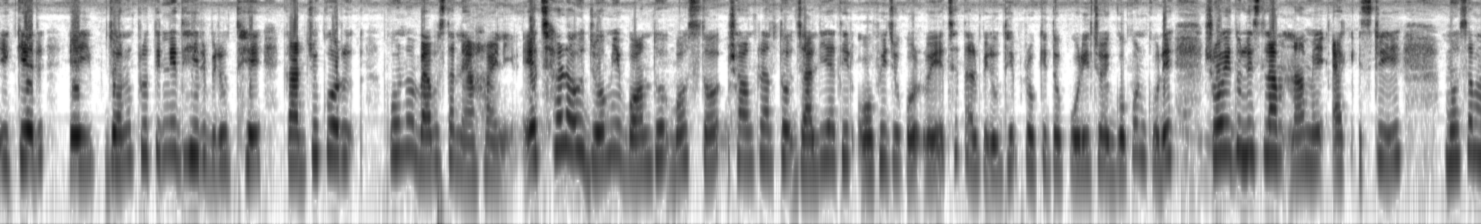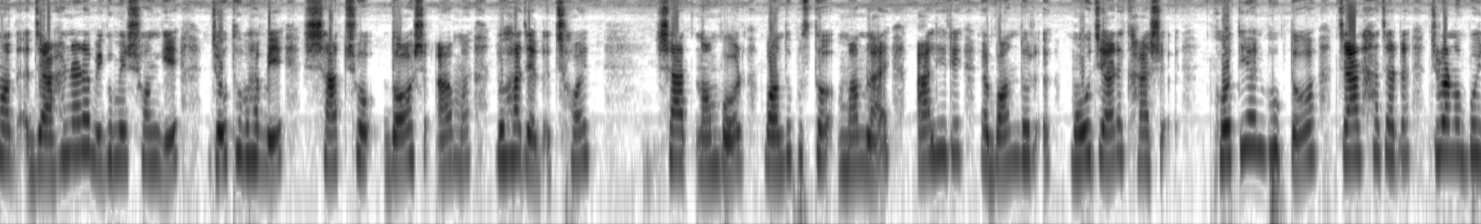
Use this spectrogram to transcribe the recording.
লীগের এই জনপ্রতিনিধির বিরুদ্ধে কার্যকর কোনো ব্যবস্থা নেওয়া হয়নি। এছাড়াও জমি বন্দোবস্ত সংক্রান্ত জালিয়াতির অভিযোগও রয়েছে। তার বিরুদ্ধে প্রকৃত পরিচয় গোপন করে শহীদুল ইসলাম নামে এক স্ত্রী মোসাম্মদ জাহানারা বেগমের সঙ্গে যৌথভাবে সাতশো দশ আম দু হাজার ছয় সাত নম্বর বন্দোবস্ত মামলায় আলির বন্দর মৌজার খাস খতিয়ানভুক্ত চার হাজার চুরানব্বই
